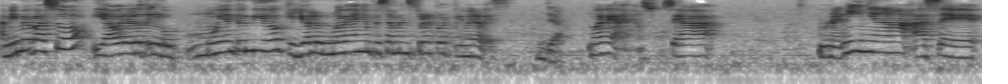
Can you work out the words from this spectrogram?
a mí me pasó, y ahora lo tengo muy entendido, que yo a los nueve años empecé a menstruar por primera vez. Ya. Nueve años. O sea, una niña hace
